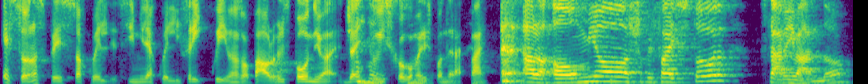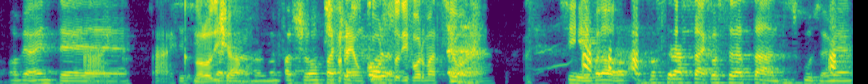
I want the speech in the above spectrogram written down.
e sono spesso a quelli, simili a quelli free. Qui non so, Paolo, rispondi, ma già intuisco come risponderai. Vai. Allora, ho un mio Shopify Store, sta arrivando, ovviamente. Ah, ecco, sì, sì, non lo diciamo. Non faccio, non faccio Ci un corso di formazione? sì, però costerà, t- costerà tanto, scusami. Eh.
